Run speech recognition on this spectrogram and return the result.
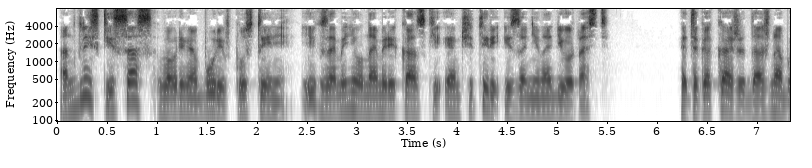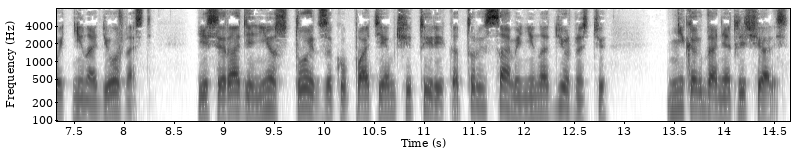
Английский САС во время бури в пустыне их заменил на американский М4 из-за ненадежности. Это какая же должна быть ненадежность, если ради нее стоит закупать М4, которые сами ненадежностью никогда не отличались?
